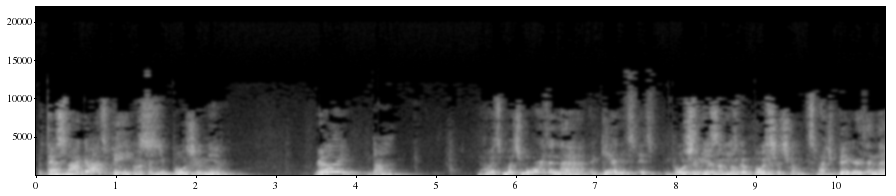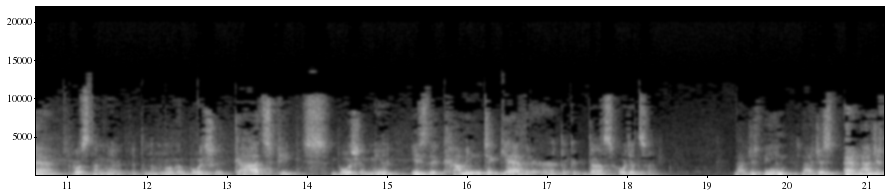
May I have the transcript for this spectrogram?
But that's not God's Но это peace. не Божий мир. Really? Да? No, it's much more than that. Again, it's it's Божий мир намного больше, чем it's much bigger than that. просто мир. Это намного больше. God's peace Божий мир is the coming together, это когда сходятся not just being, not just, not just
